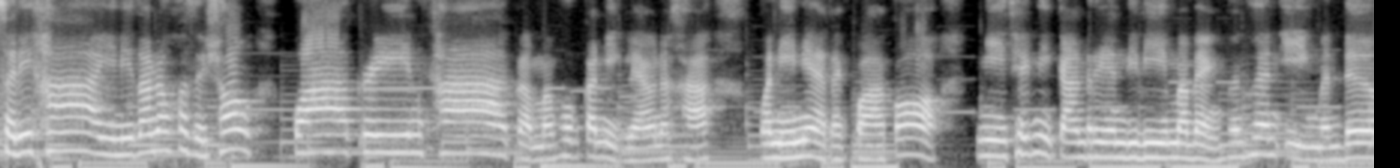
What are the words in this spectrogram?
สวัสดีค่ะยินดีต้อนรับเข้าสู่ช่องกวากรีนค่ะ กลับมาพบกันอีกแล้วนะคะ วันนี้เนี่ยแต่กวาก็มีเทคนิคการเรียนดีๆ มาแบ่งเพื่อนๆอีกเหมือนเดิม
